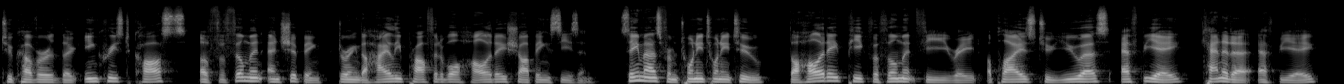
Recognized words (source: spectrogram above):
to cover the increased costs of fulfillment and shipping during the highly profitable holiday shopping season. Same as from 2022, the holiday peak fulfillment fee rate applies to US FBA, Canada FBA,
